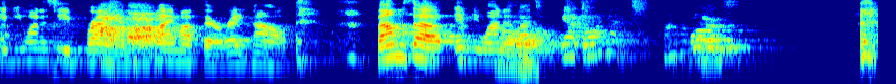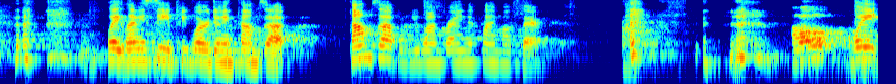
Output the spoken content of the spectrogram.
if you want to see Brian climb up there right now. Thumbs up if you want to watch. Yeah, go ahead. What? Wait, let me see if people are doing thumbs up. Thumbs up if you want Brian to climb up there. Oh, wait,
